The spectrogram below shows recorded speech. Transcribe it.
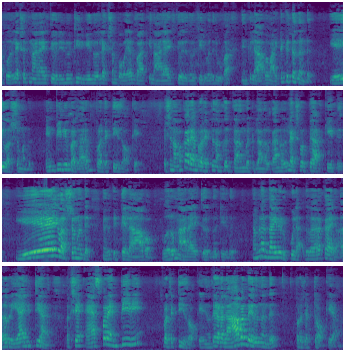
അപ്പൊ ഒരു ലക്ഷത്തി നാലായിരത്തി ഒരുന്നൂറ്റി ഇരുപതിന് ഒരു ലക്ഷം പോയാൽ ബാക്കി നാലായിരത്തി ഒരുന്നൂറ്റി ഇരുപത് രൂപ നിങ്ങൾക്ക് ലാഭമായിട്ട് കിട്ടുന്നുണ്ട്. ഏഴ് വർഷം കൊണ്ട്. എൻ പി വി പ്രകാരം പ്രൊജക്ട് ഈസ് ഓക്കെ പക്ഷെ നമുക്കറിയാം പ്രൊജക്ട് നമുക്ക് എടുക്കാനൊന്നും പറ്റില്ല എന്നുള്ളത്. കാരണം ഒരു ലക്ഷം റുപ്യ ഇറക്കിയിട്ട് ഏഴ് വർഷം കൊണ്ട് നിങ്ങൾക്ക് കിട്ടിയ ലാഭം വെറും നാലായിരത്തി ഒരുന്നൂറ്റി ഇരുപത്. നമ്മൾ എന്തായാലും എടുക്കൂല. അത് വേറെ കാര്യം. അത് റിയാലിറ്റി ആണ്. പക്ഷെ as per N P V project is okay നിങ്ങൾക്ക് ഇവിടെ ലാഭം തരുന്നുണ്ട്. പ്രൊജക്ട് ഓക്കെ ആണ്.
